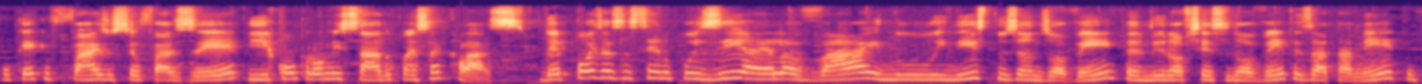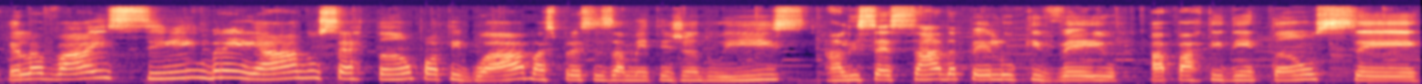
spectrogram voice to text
por que, que faz o seu fazer e compromissado com essa classe. Depois, essa sendo poesia, ela vai, no início dos anos 90, 1990 exatamente, ela vai se embrenhar no sertão potiguar, mais precisamente em Janduís, alicerçada pelo que veio you a partir de então ser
